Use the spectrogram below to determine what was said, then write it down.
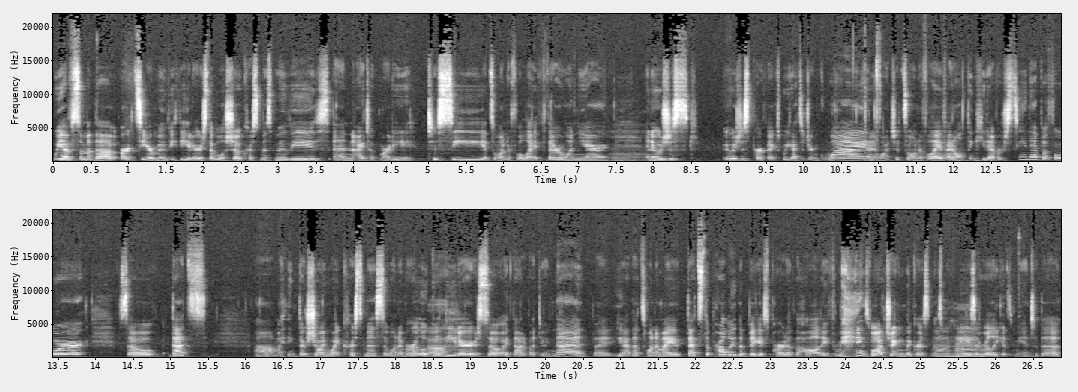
we have some of the artsier movie theaters that will show Christmas movies, and I took Marty to see It's a Wonderful Life there one year, Mm. and it was just it was just perfect. We got to drink wine and watch It's a Wonderful Life. I don't think he'd ever seen it before, so that's. Um, I think they're showing White Christmas at one of our local Ugh. theaters, so I thought about doing that. But yeah, that's one of my. That's the probably the biggest part of the holiday for me is watching the Christmas movies. It Mhm. really gets me into the,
